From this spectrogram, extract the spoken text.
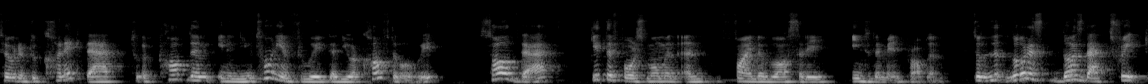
theorem to connect that to a problem in a Newtonian fluid that you are comfortable with, solve that, get the force moment and find the velocity into the main problem. So Lorentz does that trick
